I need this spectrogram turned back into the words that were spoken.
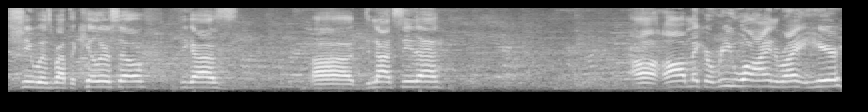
she was about to kill herself. If you guys uh, did not see that, uh, I'll make a rewind right here.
